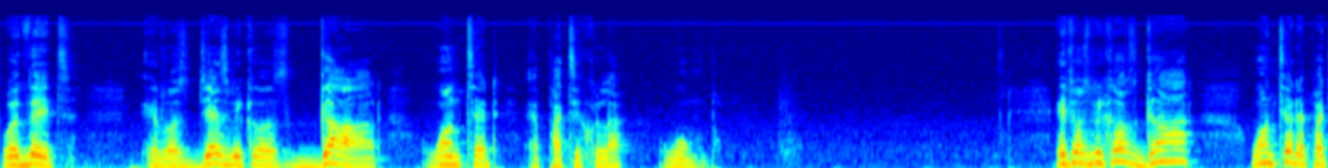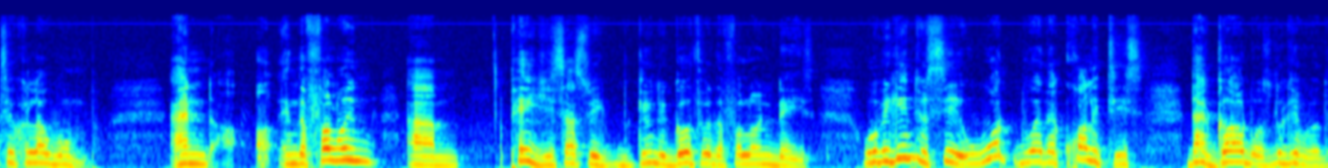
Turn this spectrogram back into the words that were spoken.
with it, it was just because God wanted a particular womb. It was because God wanted a particular womb. And uh, in the following um, pages, as we begin to go through the following days, we'll begin to see what were the qualities that God was looking for.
